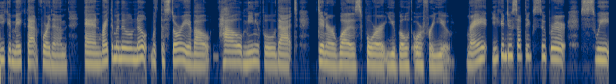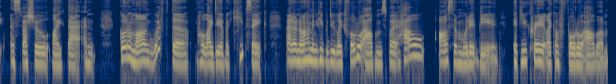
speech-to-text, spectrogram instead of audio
you can make that for them and write them a little note with the story about how meaningful that dinner was for you both or for you right? You can do something super sweet and special like that. And going along with the whole idea of a keepsake, I don't know how many people do like photo albums, but how awesome would it be if you created like a photo album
